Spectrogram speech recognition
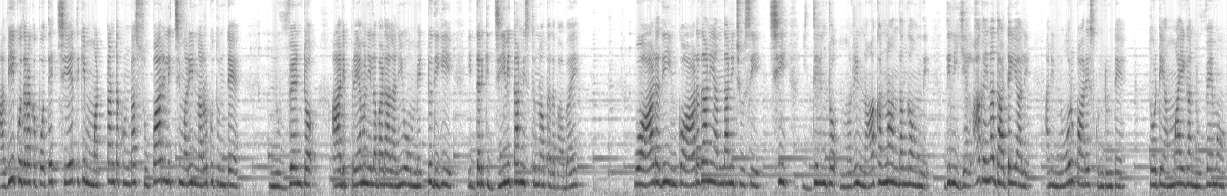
అవి కుదరకపోతే చేతికి మట్టంటకుండా సుపారీలిచ్చి మరీ నరుకుతుంటే నువ్వేంటో ఆడి ప్రేమ నిలబడాలని ఓ మెట్టు దిగి ఇద్దరికి జీవితాన్ని ఇస్తున్నావు కదా బాబాయ్. ఓ ఆడది ఇంకో ఆడదాని అందాన్ని చూసి ఛీ ఇదేంటో మరి నాకన్నా అందంగా ఉంది. దీన్ని ఎలాగైనా దాటేయాలి అని నోరు పారేసుకుంటుంటే తోటి అమ్మాయిగా నువ్వేమో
